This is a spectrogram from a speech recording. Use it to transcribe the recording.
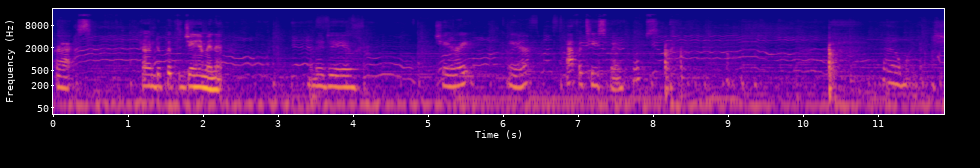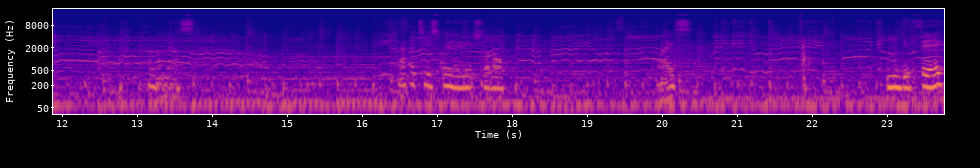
cracks. Time to put the jam in it. I'm gonna do cherry here, half a teaspoon. Whoops. Oh my gosh. I'm a mess. Half a teaspoon in each little slice. I'm gonna do fig.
